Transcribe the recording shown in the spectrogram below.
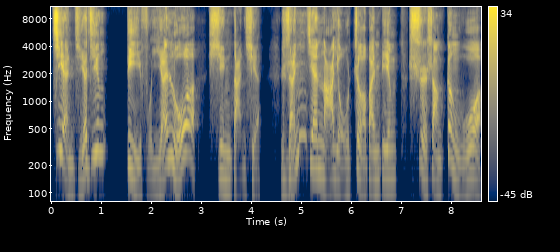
见结晶，地府阎罗心胆怯。人间哪有这般兵？世上更无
